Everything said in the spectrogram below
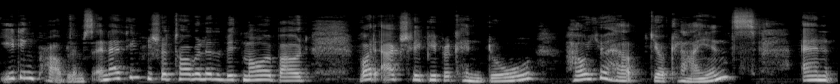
eating problems. And I think we should talk a little bit more about what actually people can do, how you help your clients, and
